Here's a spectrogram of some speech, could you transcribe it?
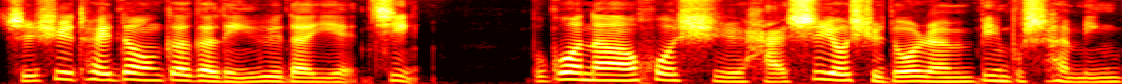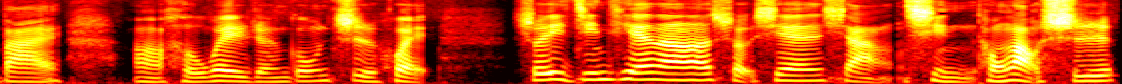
持续推动各个领域的演进。不过呢，或许还是有许多人并不是很明白啊、何谓人工智慧。所以今天呢，首先想请童老师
